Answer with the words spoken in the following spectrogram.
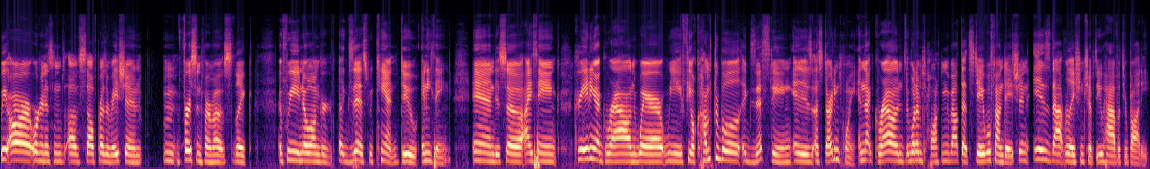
we are organisms of self preservation, mm, first and foremost. Like, if we no longer exist, we can't do anything. And so I think creating a ground where we feel comfortable existing is a starting point. And that ground, what I'm talking about, that stable foundation, is that relationship that you have with your body.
